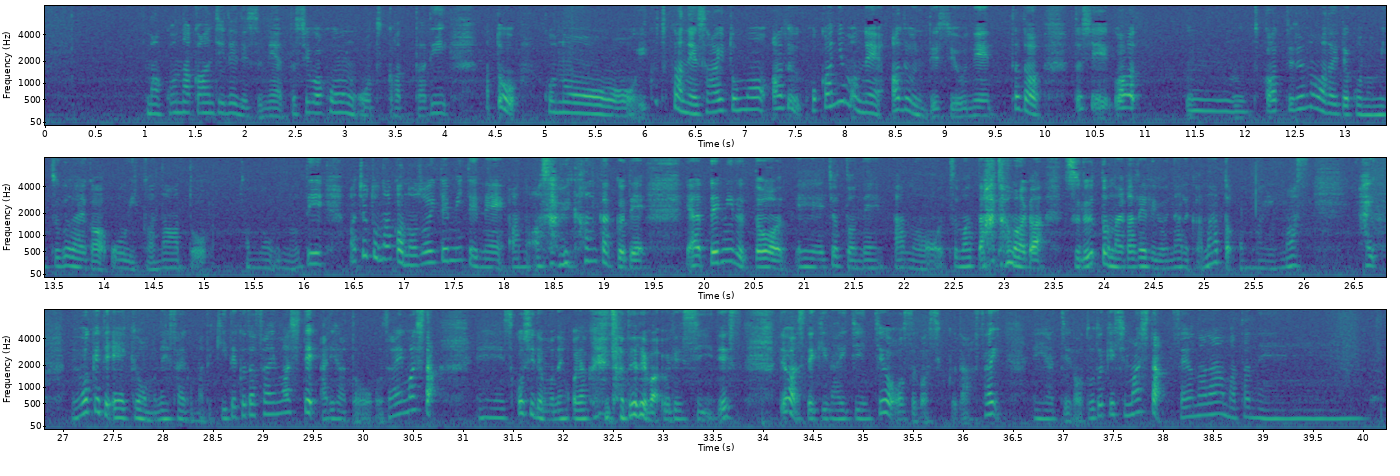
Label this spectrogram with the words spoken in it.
まあ、こんな感じでですね私は本を使ったりあとこのいくつかねサイトもある他にもねあるんですよねただ私はうん使ってるのは大体この3つぐらいが多いかなと思うので、まあ、ちょっとなんか覗いてみてねあの 遊び感覚でやってみると、えー、ちょっとねあの詰まった頭がスルッと流れるようになるかなと思います。はいというわけで、えー、今日もね最後まで聞いてくださいましてありがとうございました、えー、少しでもねお役に立てれば嬉しいです。では素敵な一日をお過ごしください、えー、やっちがお届けしました。さようなら。またね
